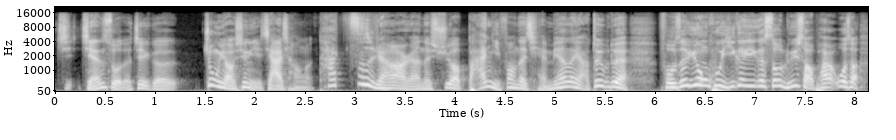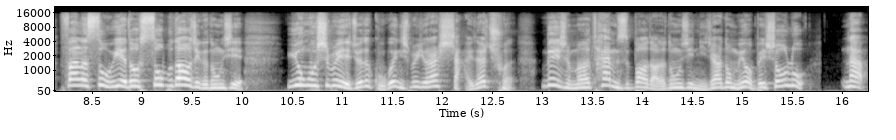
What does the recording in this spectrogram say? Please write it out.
检检索的这个重要性也加强了，它自然而然的需要把你放在前面了呀，对不对？否则用户一个一个搜驴嫂牌，我操，翻了四五页都搜不到这个东西，用户是不是也觉得谷歌你是不是有点傻、有点蠢？为什么 Times 报道的东西你这儿都没有被收录？那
